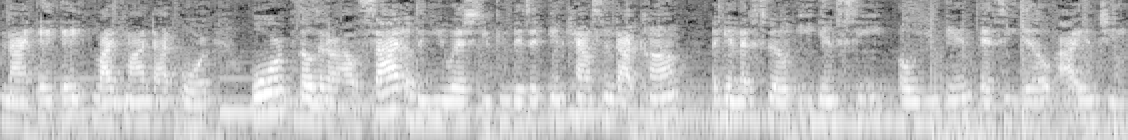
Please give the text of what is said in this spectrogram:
988lifeline.org. Or for those that are outside of the U.S., you can visit encounseling.com Again, that is spelled E-N-C-O-U-N-S-E-L-I-N-G.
